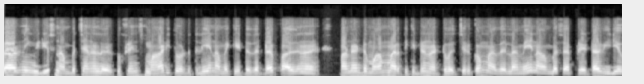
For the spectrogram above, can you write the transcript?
கார்டனிங் வீடியோஸ் நம்ம சேனல்ல இருக்கு ஃப்ரெண்ட்ஸ் மாடி தோட்டத்திலேயே நம்ம கிட்டத்தட்ட பதின பன்னெண்டு மாமரத்துக்கிட்ட நட்டு வச்சிருக்கோம். அது எல்லாமே நம்ம செப்பரேட்டா வீடியோ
